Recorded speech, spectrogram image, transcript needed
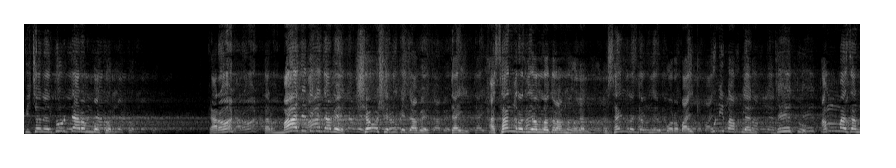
পিছনে দৌড়তে আরম্ভ করে। কারণ তার মা যেদিকে যাবে, সেও সেদিকে যাবে। তাই হাসান তাআলা আনহু হলেন হুসাইন আনহুর বড় ভাই, উনি ভাবলেন, যেহেতু আম্মা জান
